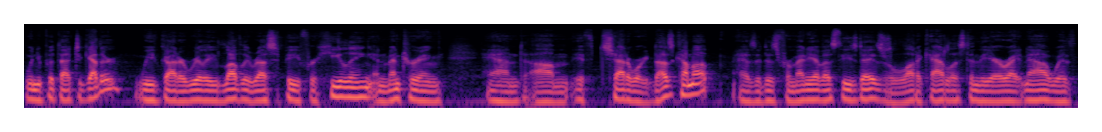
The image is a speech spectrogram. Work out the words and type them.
when you put that together, we've got a really lovely recipe for healing and mentoring and um, if shadow work does come up, as it is for many of us these days, there's a lot of catalyst in the air right now with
